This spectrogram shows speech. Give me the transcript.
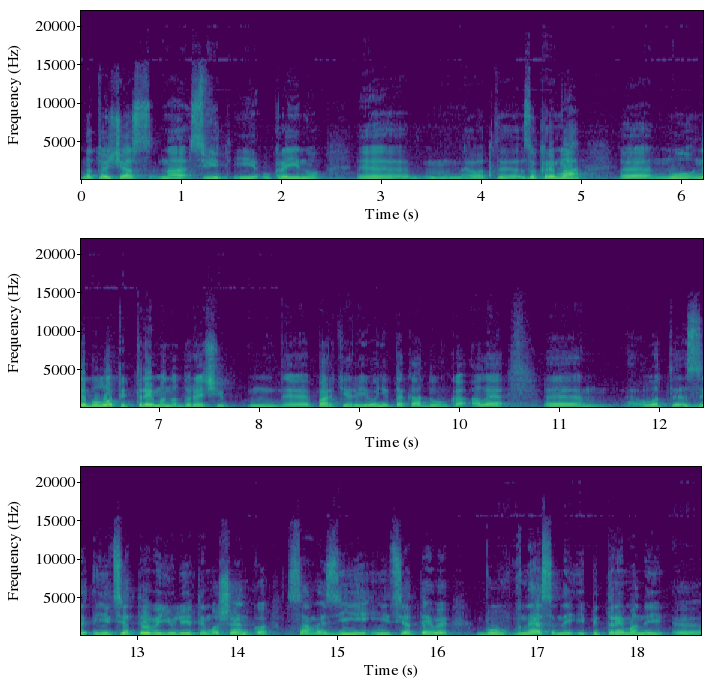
на той час на світ і Україну, от, е, зокрема, е, ну, не було підтримано, до речі, е, партії регіонів така думка, але е, от, з ініціативи Юлії Тимошенко, саме з її ініціативи був внесений і підтриманий е,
